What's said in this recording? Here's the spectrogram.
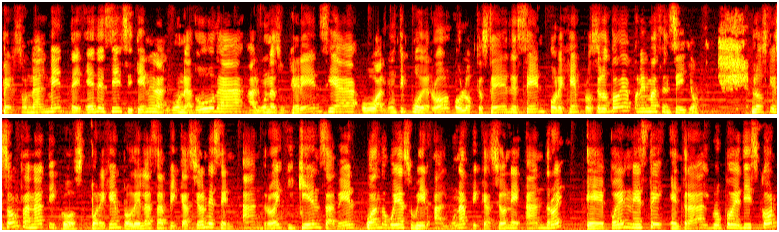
personalmente es decir, si tienen alguna duda, alguna sugerencia o algún tipo de error o lo que ustedes deseen, por ejemplo, se los voy a poner más sencillo. Los que son fanáticos, por ejemplo, de las aplicaciones en Android y quieren saber cuándo voy a subir alguna aplicación en Android, eh, pueden este, entrar al grupo de Discord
